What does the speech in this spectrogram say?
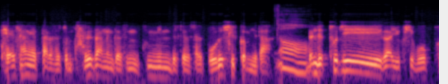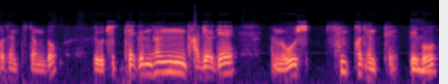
대상에 따라서 좀 다르다는 것은 국민들께서 잘 모르실 겁니다. 어. 현재 토지가 65% 정도, 그리고 주택은 현 가격의 한 53% 그리고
